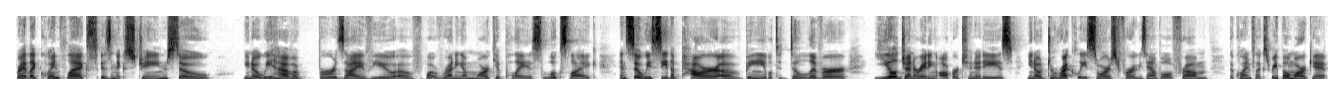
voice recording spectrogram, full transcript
right? Like CoinFlex is an exchange. So, you know, we have a bird's eye view of what running a marketplace looks like. And so we see the power of being able to deliver yield generating opportunities, you know, directly sourced, for example, from the CoinFlex repo market.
